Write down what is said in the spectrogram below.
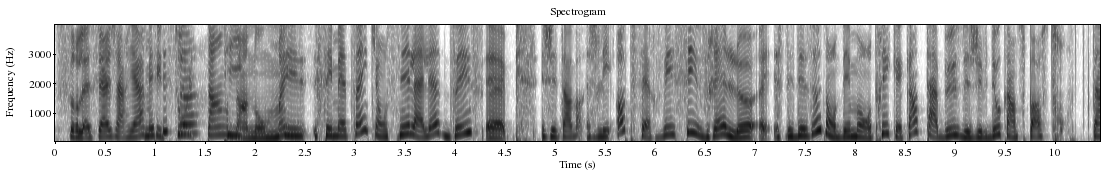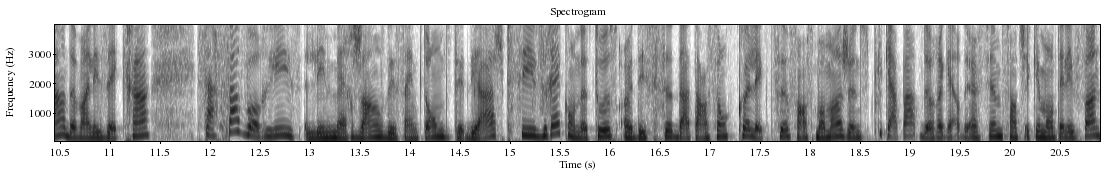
sur le siège arrière. C'est tout ça. le temps dans nos mains. ces médecins qui ont signé la lettre disent, euh, j'ai tendance, je l'ai observé, c'est vrai là, euh, des études ont démontré que quand tu abuses des jeux vidéo, quand tu passes trop de devant les écrans, ça favorise l'émergence des symptômes du TDAH. Puis c'est vrai qu'on a tous un déficit d'attention collectif en ce moment. Je ne suis plus capable de regarder un film sans checker mon téléphone,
